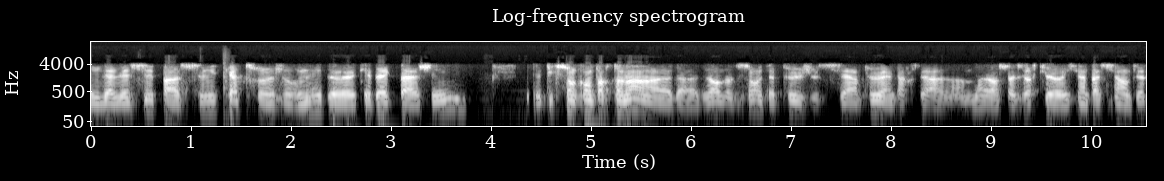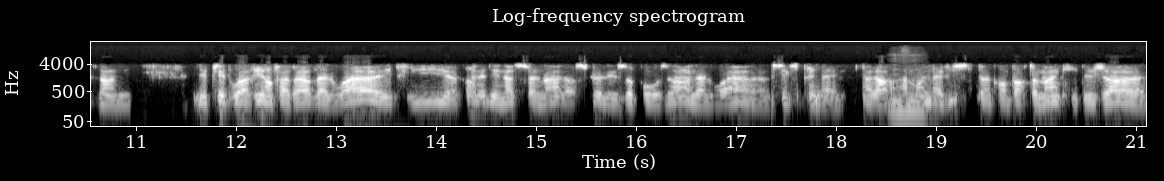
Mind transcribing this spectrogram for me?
il a laissé passer quatre journées de Québec bashing et puis que son comportement euh, lors de l'audition était peu judiciaire, peu impartial. Alors, c'est-à-dire qu'il s'impatientait devant les, les plaidoiries en faveur de la loi et puis euh, prenait des notes seulement lorsque les opposants à la loi euh, s'exprimaient. Alors, à mhm. mon avis, c'est un comportement qui déjà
